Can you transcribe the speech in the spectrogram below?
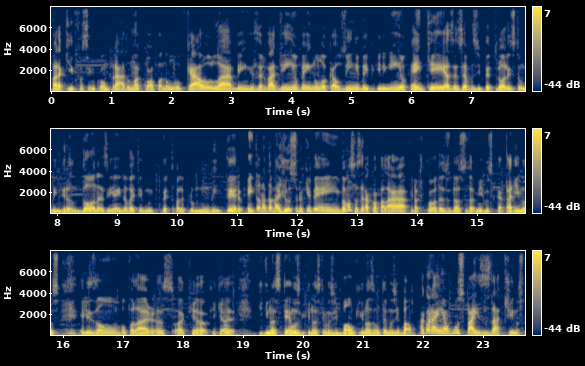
para que fosse comprado uma Copa num local lá bem reservadinho, bem num localzinho, bem pequenininho, em que as reservas de petróleo estão bem grandonas e ainda vai ter muito petróleo para o mundo inteiro. Então nada mais justo do que bem, vamos fazer a Copa lá, afinal de contas os nossos amigos catarinos, eles vão, vão falar o que, é, que, que nós temos, o que, nós temos de bom, o que, nós não temos de bom. Agora, em alguns países latinos,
